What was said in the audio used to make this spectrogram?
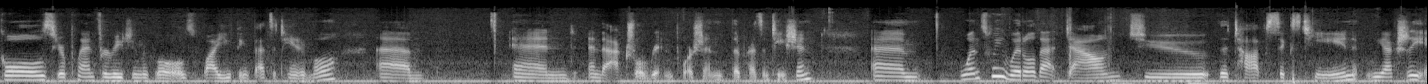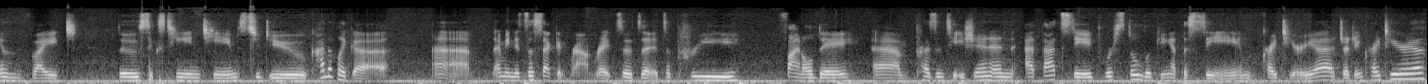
goals, your plan for reaching the goals, why you think that's attainable um, and and the actual written portion, the presentation. Um, once we whittle that down to the top 16, we actually invite those 16 teams to do kind of like a, uh, I mean, it's a second round, right? So it's a it's a pre final day um, presentation, and at that stage, we're still looking at the same criteria, judging criteria,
